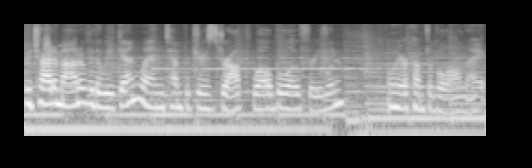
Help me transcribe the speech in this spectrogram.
We tried them out over the weekend when temperatures dropped well below freezing and we were comfortable all night.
